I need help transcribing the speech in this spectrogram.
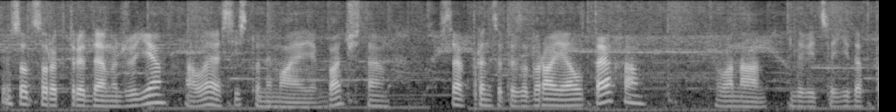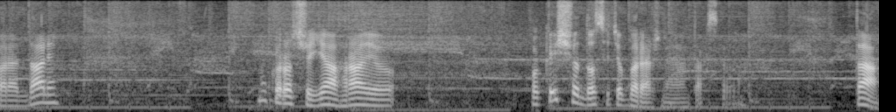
743 демеджу є, але асісту немає, як бачите. Все, в принципі, забирає ЛТХ. Вона, дивіться, їде вперед далі. Ну, коротше, я граю поки що досить обережно, я вам так скажу. Так,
